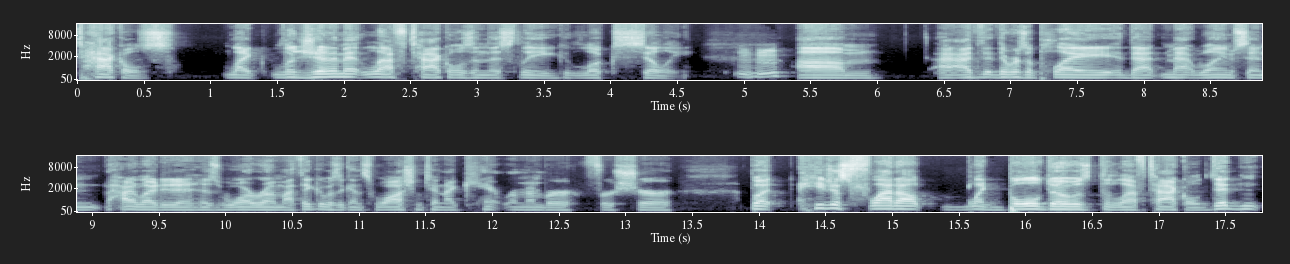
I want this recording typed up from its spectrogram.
tackles like legitimate left tackles in this league look silly. hmm Um, I, I th- there was a play that Matt Williamson highlighted in his war room. I think it was against Washington. I can't remember for sure, but he just flat out like bulldozed the left tackle. Didn't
